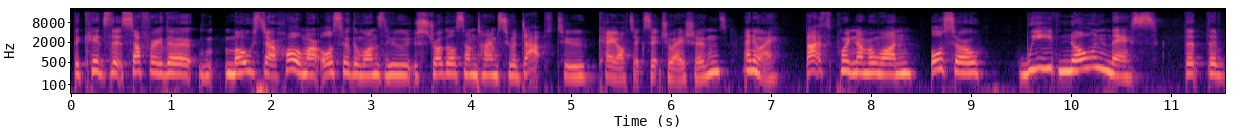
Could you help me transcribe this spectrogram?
the kids that suffer the most at home are also the ones who struggle sometimes to adapt to chaotic situations. Anyway, that's point number one. Also, we've known this that the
